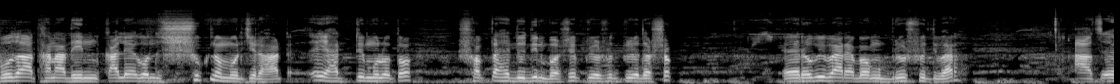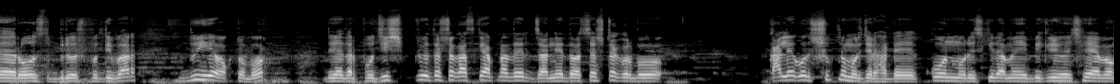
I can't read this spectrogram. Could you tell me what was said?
বোদা থানাধীন কালিয়াগঞ্জ শুকনো মরিচের হাট। এই হাটটি মূলত সপ্তাহে দুই দিন বসে। প্রিয় প্রিয় দর্শক রবিবার এবং বৃহস্পতিবার আজ রোজ বৃহস্পতিবার দুই অক্টোবর দুই হাজার পঁচিশ। প্রিয় দর্শক, আজকে আপনাদের জানিয়ে দেওয়ার চেষ্টা করব কালিয়াগঞ্জ শুকনো মরিচের হাটে কোন মরিচ কী দামে বিক্রি হয়েছে এবং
